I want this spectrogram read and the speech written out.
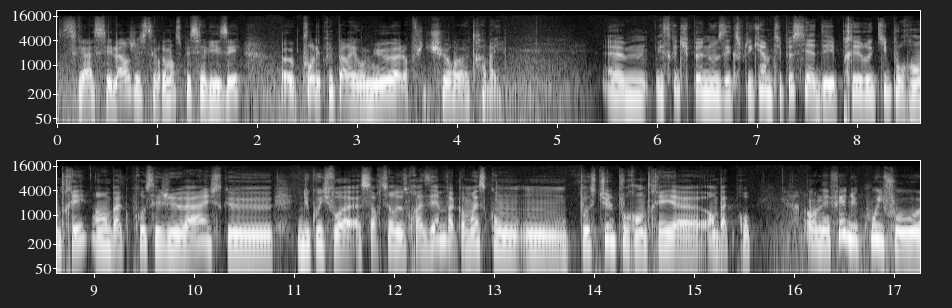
c'est assez large et c'est vraiment spécialisé euh, pour les préparer au mieux à leur futur euh, travail. Euh, est-ce que tu peux nous expliquer un petit peu s'il y a des prérequis pour rentrer en bac pro CGEA Est-ce que du coup il faut sortir de troisième? Enfin, Comment est-ce qu'on postule pour rentrer en bac pro? En effet, du coup, il faut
